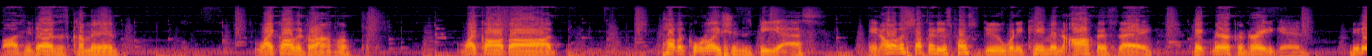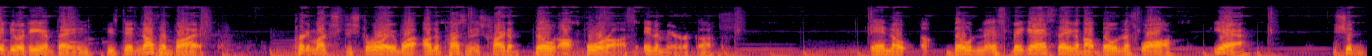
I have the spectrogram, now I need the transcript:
All he does is come in, like all the drama, like all the public relations BS, and all the stuff that he was supposed to do when he came in office, say, make America great again. He didn't do a damn thing. He's did nothing but pretty much destroy what other presidents try to build up for us in America. And uh, building this big ass thing about building this wall. Yeah. Should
